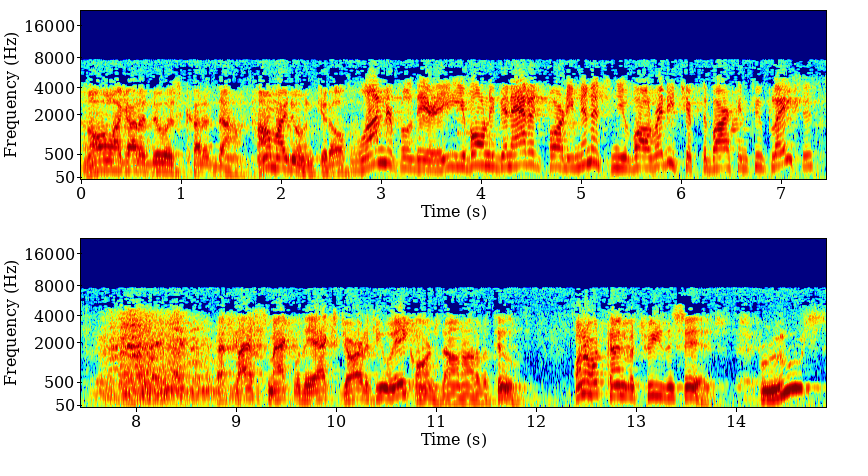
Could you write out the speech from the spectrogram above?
and all I gotta do is cut it down. How am I doing, kiddo? Wonderful, dearie. You've only been at it 40 minutes and you've already chipped the bark in two places. That last smack with the axe jarred a few acorns down out of it, too. Wonder what kind of a tree this is. Spruce?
